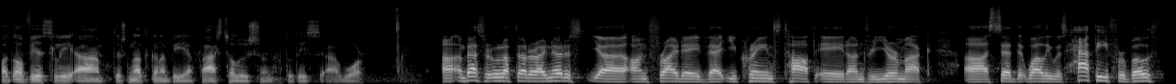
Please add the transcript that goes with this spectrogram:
But obviously, uh, there's not going to be a fast solution to this uh, war. Uh, Ambassador Olofsdotter, I noticed uh, on Friday that Ukraine's top aide, Andriy Yermak, uh, said that while he was happy for both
